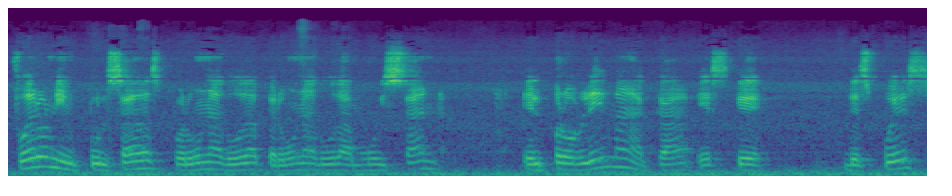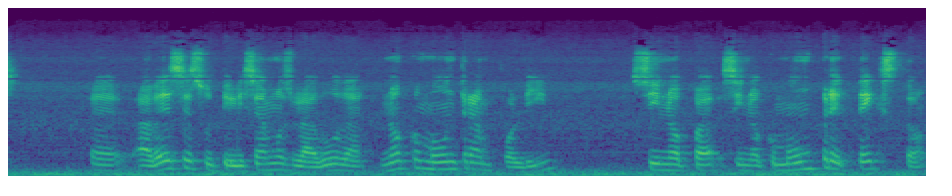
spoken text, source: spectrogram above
fueron impulsadas por una duda, pero una duda muy sana. El problema acá es que después eh, a veces utilizamos la duda no como un trampolín, sino, sino como un pretexto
